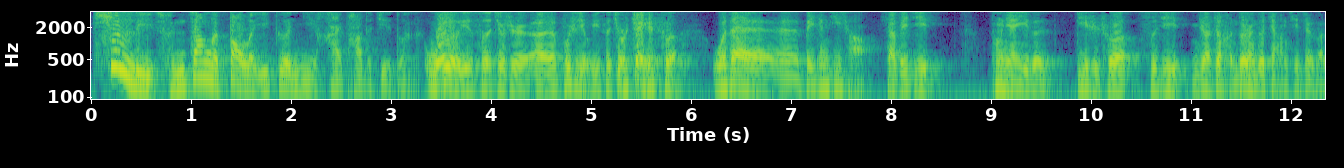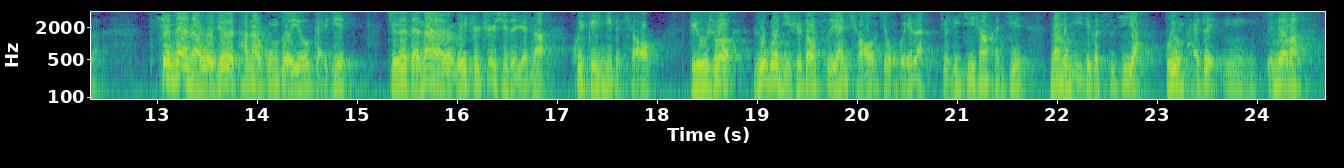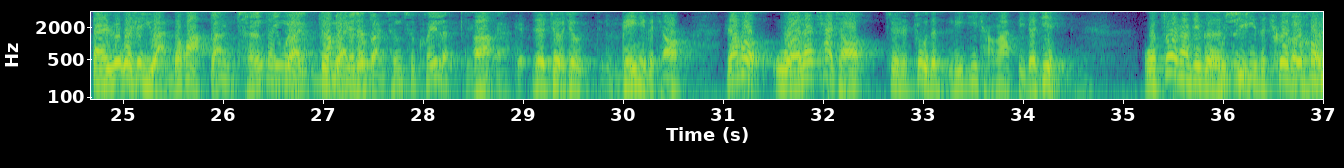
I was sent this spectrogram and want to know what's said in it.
顺理成章的到了一个你害怕的阶段了。我有一次就是呃，不是有一次，就是这一次，我在呃北京机场下飞机，碰见一个的士车司机，你知道这很多人都讲起这个了。现在呢，我觉得他那儿工作也有改进，就是在那儿维持秩序的人呢，会给你个条。比如说，如果你是到四元桥就回来，就离机场很近，那么你这个司机啊不用排队，嗯，你知道吗？但是如果是远的话，短程，因为他们觉得短程吃亏了啊，这就就给你个条。然后我呢，恰巧就是住的离机场啊比较近，我坐上这个司机的车之后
